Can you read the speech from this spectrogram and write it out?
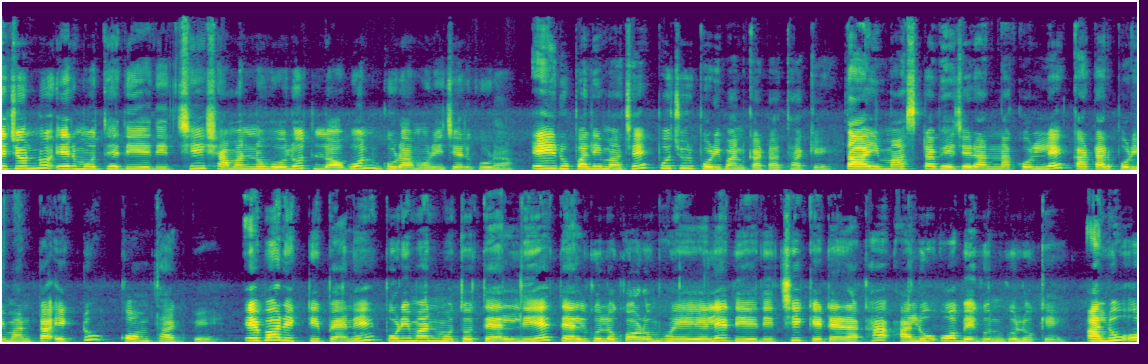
এজন্য এর মধ্যে দিয়ে দিচ্ছি সামান্য হলুদ, লবণ গুঁড়া মরিচের গুঁড়া। এই রূপালি মাছে প্রচুর পরিমাণ কাটা থাকে। তাই মাছটা ভেজে রান্না করলে কাটার পরিমাণটা একটু কম থাকবে। এবার একটি প্যানে পরিমাণ মতো তেল দিয়ে তেলগুলো গরম হয়ে এলে দিয়ে দিচ্ছি কেটে রাখা আলু ও বেগুনগুলোকে। আলু ও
